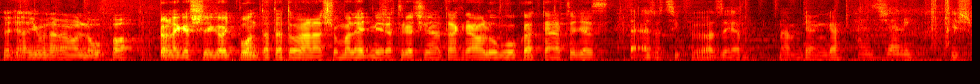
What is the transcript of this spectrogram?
Ilyen jó neve van, lófa. Különlegessége, hogy pont a tetoválásommal egy méretűre csinálták rá a logókat, tehát hogy ez ez a cipő azért nem gyenge. Ez zseni. És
